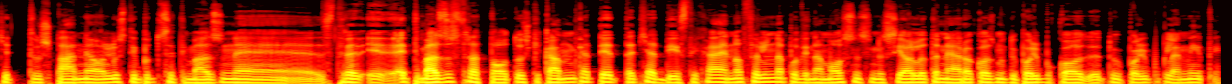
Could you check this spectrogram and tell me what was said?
Και τους πάνε όλους τύπου τους ετοιμάζουν, ε, στρα, ε, ετοιμάζουν το στρατό τους και κάνουν κάτι τέτοια αντίστοιχα, ενώ θέλουν να αποδυναμώσουν στην ουσία όλο τον νεαρό κόσμο του υπόλοιπου, κο- του υπόλοιπου πλανήτη.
